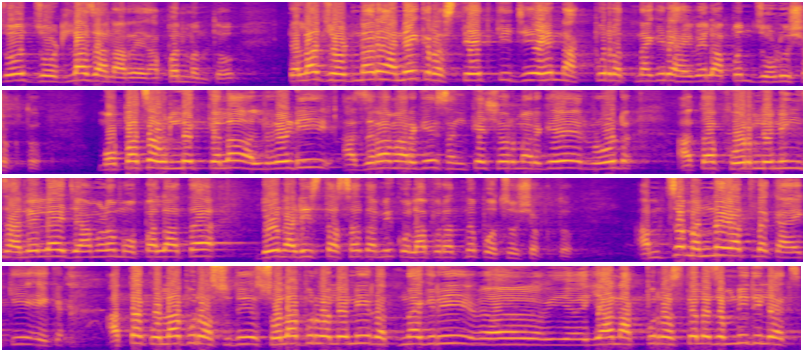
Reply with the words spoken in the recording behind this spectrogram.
जो जोडला जाणार आहे आपण म्हणतो त्याला जोडणारे अनेक रस्ते आहेत की जे हे नागपूर रत्नागिरी हायवेला आपण जोडू शकतो. मोपाचा उल्लेख केला ऑलरेडी आजरा मार्गे संकेश्वर मार्गे रोड आता फोर लेनिंग झालेला आहे ज्यामुळं मोपाला आता दोन अडीच तासात आम्ही कोल्हापुरातनं पोचू शकतो. आमचं म्हणणं यातलं काय की एक आता कोल्हापूर असू दे सोलापूरवाल्यांनी रत्नागिरी या नागपूर रस्त्याला जमिनी दिल्याच.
